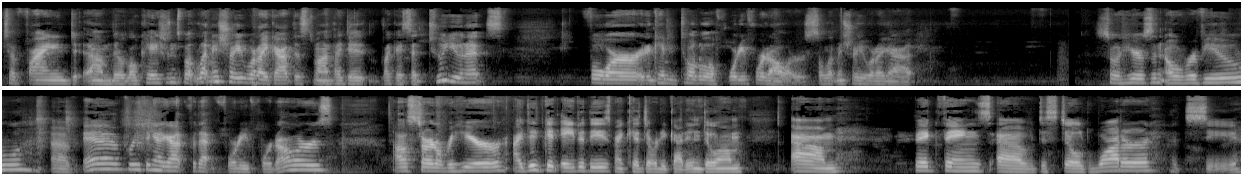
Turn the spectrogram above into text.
to find um, their locations. But let me show you what I got this month. I did, like I said, two units for, and it came total of $44. So let me show you what I got. So here's an overview of everything I got for that $44. I'll start over here. I did get eight of these. My kids already got into them. Um, big things of distilled water. Let's see.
